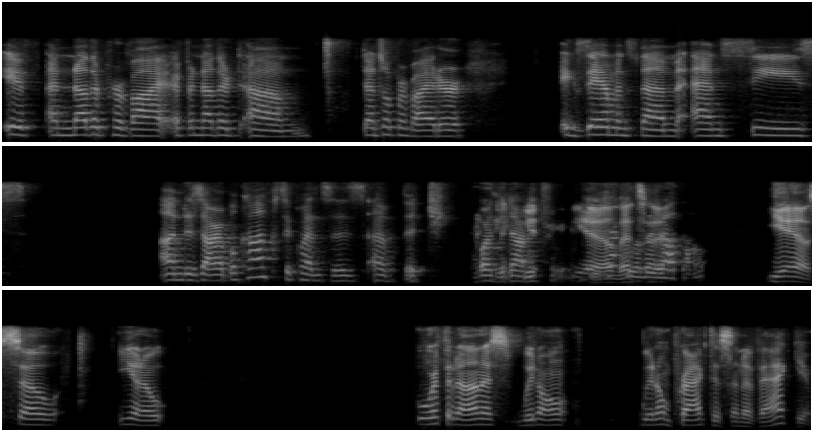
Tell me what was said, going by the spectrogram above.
if another provide if another um, dental provider examines them and sees undesirable consequences of the orthodontic yeah, treatment. Yeah, that's a, that? yeah. So you know, orthodontists we don't we don't practice in a vacuum.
